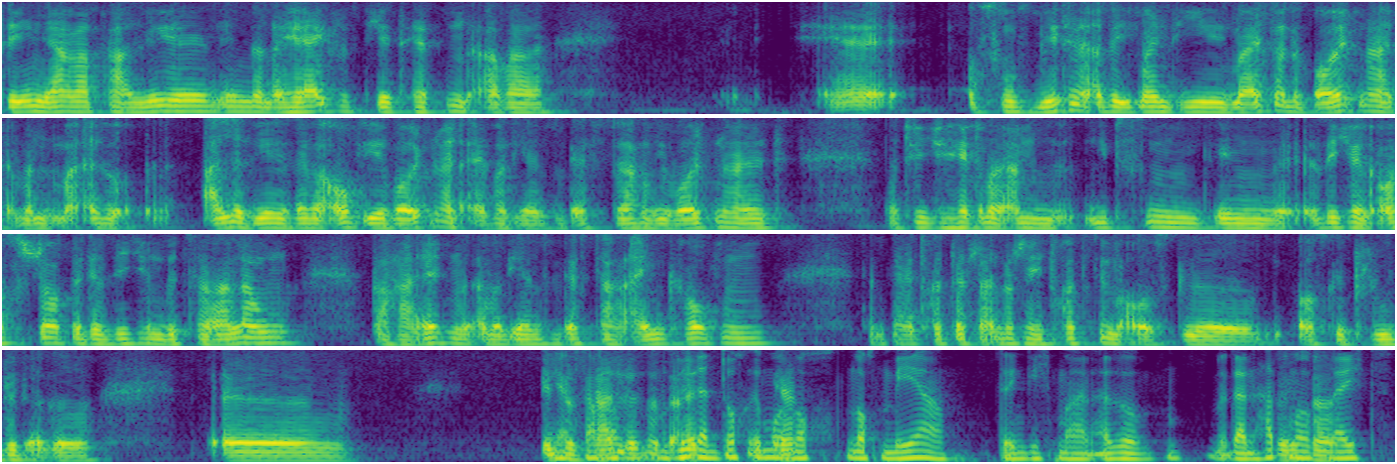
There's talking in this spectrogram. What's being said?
zehn Jahre parallel nebeneinander her existiert hätten, aber äh, es funktionierte, also ich meine, die meisten Leute wollten halt, also alle, wir selber auch, wir wollten halt einfach die ganzen Westsachen, wir wollten halt, natürlich hätte man am liebsten den sicheren Oststoff mit der sicheren Bezahlung behalten, aber die ganzen Westsachen einkaufen, dann wäre das Land wahrscheinlich trotzdem ausge, ausgeblutet, also äh, ja, klar, man will dann doch immer ja. noch, noch mehr, denke ich mal. Also dann hat man ja. vielleicht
